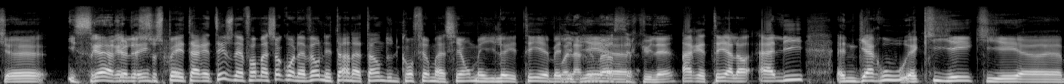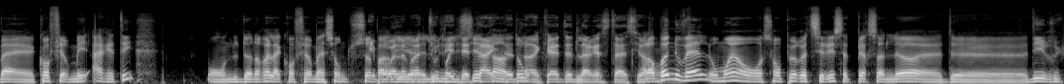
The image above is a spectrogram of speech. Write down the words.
que. Il serait Que le arrêté. suspect est arrêté. C'est une information qu'on avait. On était en attente d'une confirmation, mais il a été euh, bel Ouais, et bien arrêté. Alors, Ali Ngarou qui est ben, confirmé arrêté. On nous donnera la confirmation de tout ça Et par les, euh, les tous les détails de l'enquête et de l'arrestation. Alors, bonne nouvelle. Au moins, on, si on peut retirer cette personne-là euh, de, des rues.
